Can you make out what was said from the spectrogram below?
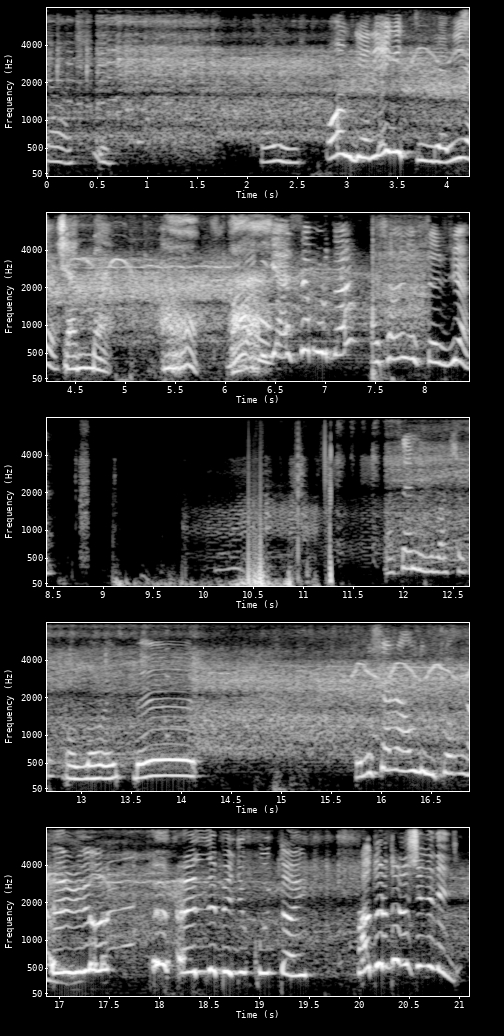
Yavaş. in. Oğlum geriye gittin geriye. Çemme. Ha. Bana bir gelse burada Hasan'a göstereceğim. Hasan bizi başladı. Allahu Ekber. Beni sen aldın çok. Ölüyor. Anne beni kurtar. Ha dur dur şimdi deneyeceğim.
